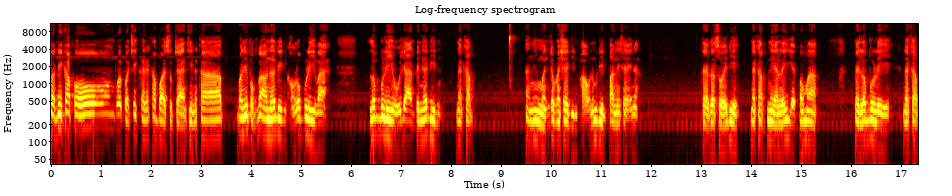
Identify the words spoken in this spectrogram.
สวัสดีครับผมพลผลช่นเคยนะครับบอยสุขใจอันทีนะครับ วันนี้ผมก็เอาเนื้อดินของลบบุรีมาลบบุรีอุยานเป็นเนื้อดินนะครับ อันนี้เหมือนก็ไม่ใช่ดินเผานะมันดินปั้นเฉยๆนะแต่ก็สวยดีนะครับ เนียนละเอียดมากๆ เป็นลบบุรีนะครับ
